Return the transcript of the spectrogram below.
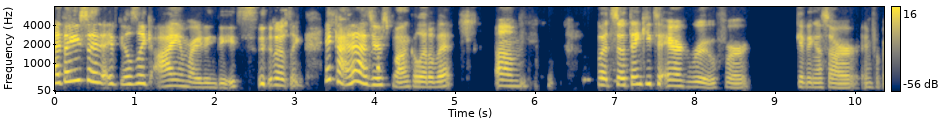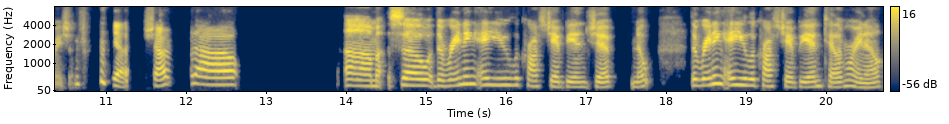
I thought you said it feels like I am writing these. and I was like, it kind of has your spunk a little bit. Um, but so thank you to Eric Rue for giving us our information. Yeah. Shout out. Um, so the reigning AU lacrosse championship, nope. The reigning AU lacrosse champion, Taylor Moreno,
